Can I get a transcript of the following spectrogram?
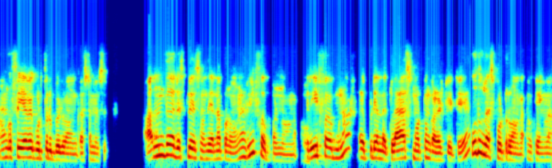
அவங்க ஃப்ரீயாவே கொடுத்துட்டு போயிடுவாங்க கஸ்டமர்ஸ் அந்த டிஸ்பிளேஸ் வந்து என்ன பண்ணுவாங்க? ரீஃபர்ப் பண்ணுவாங்க. ரீஃபர்ப்னா எப்படி அந்த கிளாஸ் மட்டும் கழட்டிட்டு புது கிளாஸ் போட்டுருவாங்க. ஓகேங்களா.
